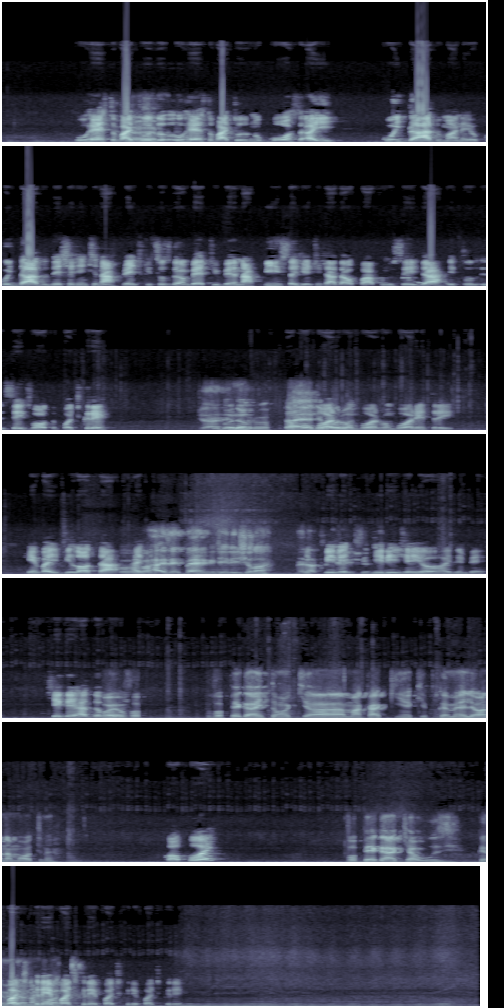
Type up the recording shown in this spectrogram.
O resto vai é, tudo, o resto vai tudo no Corsa. Aí, cuidado, mané, cuidado. Deixa a gente na frente, que se os gambé estiver na pista, a gente já dá o papo no seis já e, tu, e vocês voltam, pode crer? Já. é. Demorou. Então Ah, é, vambora, demorou, vambora, demorou. vambora, entra aí. Quem vai pilotar? Ô, Heis- Heisenberg, dirige lá. Melhor dirige. dirige aí, ó, Heisenberg. Chega aí, Pô, Rasgabucho. eu vou. Eu vou pegar então aqui a macaquinha aqui porque é melhor na moto, né? Qual foi? Vou pegar aqui a Uzi, porque é melhor Pode na crer, moto. pode crer, pode crer, pode crer.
